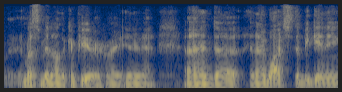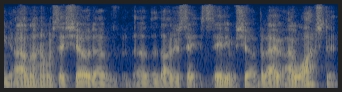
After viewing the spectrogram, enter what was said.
It must have been on the computer, right, internet, and uh, and I watched the beginning. I don't know how much they showed of, of the Dodger Sta- Stadium show, but I, I watched it.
